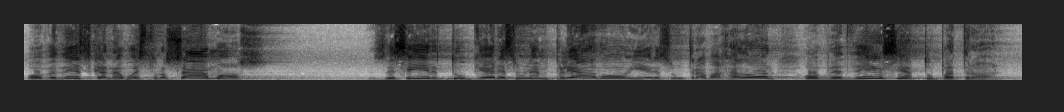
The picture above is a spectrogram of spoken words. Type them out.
obedezcan a vuestros amos. Es decir, tú que eres un empleado y eres un trabajador, obedece a tu patrón.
